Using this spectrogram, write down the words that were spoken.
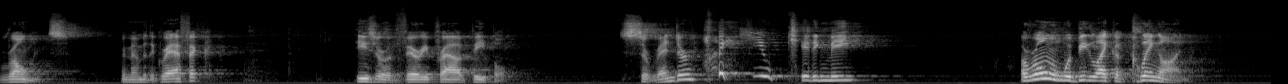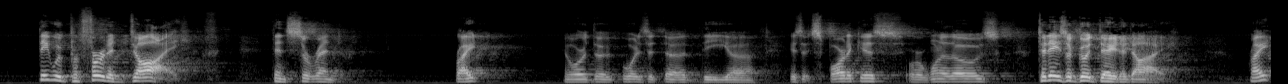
Romans. Remember the graphic? These are a very proud people. Surrender? Are you kidding me? A Roman would be like a Klingon. They would prefer to die than surrender. Right? Or the, what is it, the, the uh, is it Spartacus or one of those? Today's a good day to die. Right?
